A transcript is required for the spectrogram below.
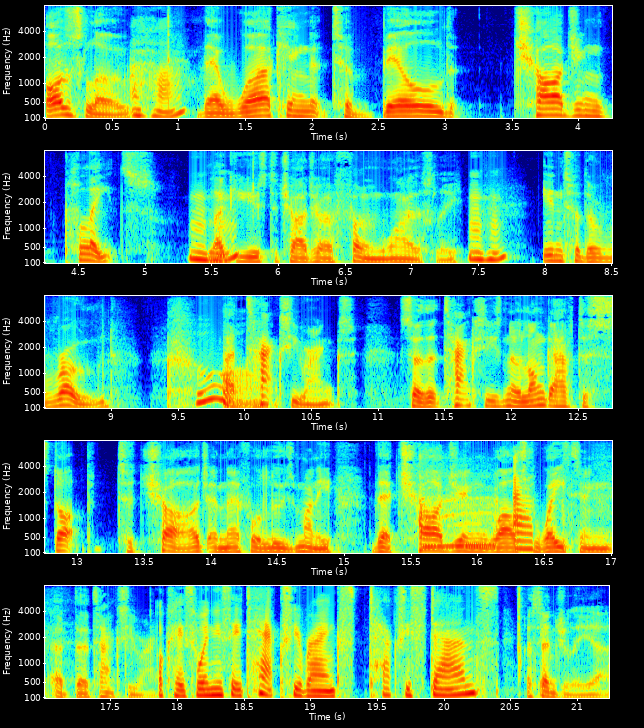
Oslo, Uh-huh. they're working to build charging plates like you use to charge your phone wirelessly into the road Cool. at taxi ranks so that taxis no longer have to stop to charge and therefore lose money. They're charging whilst Ah, at- waiting at the taxi rank. Okay, so when you say taxi ranks, taxi stands, Essentially, yeah.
